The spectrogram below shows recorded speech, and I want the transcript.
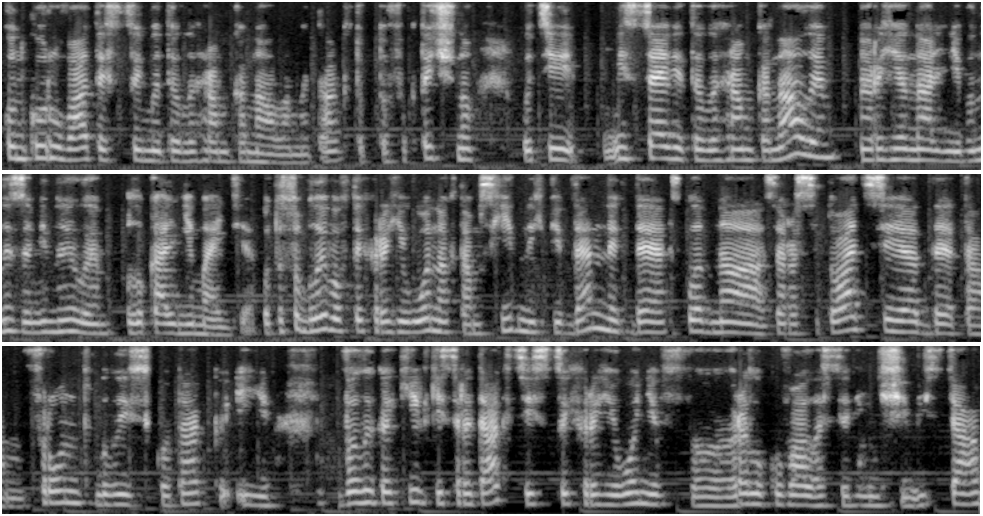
конкурувати з цими телеграм-каналами. Так, тобто, фактично, оці місцеві телеграм-канали регіональні вони замінили локальні медіа, от особливо в тих регіонах, там східних, південних, де складна зараз ситуація, де там фронт близько, так і велика кількість редакцій з цих регіонів е, релокувалася в інші місця,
